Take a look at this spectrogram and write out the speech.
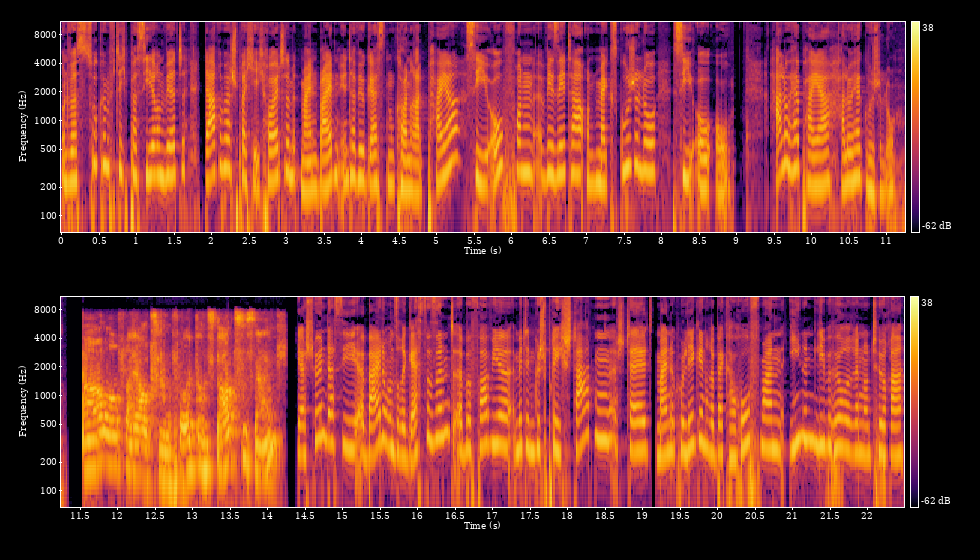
und was zukünftig passieren wird, darüber spreche ich heute mit meinen beiden Interviewgästen Konrad Peyer, CEO von Viseta und Max Gugelo, COO. Hallo Herr Peyer, hallo Herr Gugelo. Hallo, Frau Jalzen, freut uns da zu sein. Ja, schön, dass Sie äh, beide unsere Gäste sind. Äh, bevor wir mit dem Gespräch starten, stellt meine Kollegin Rebecca Hofmann Ihnen, liebe Hörerinnen und Hörer,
